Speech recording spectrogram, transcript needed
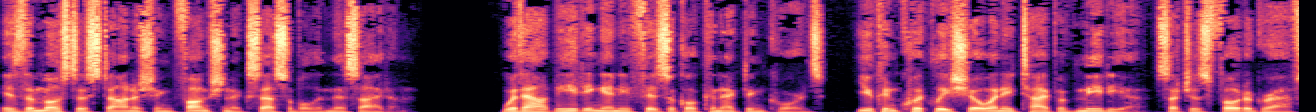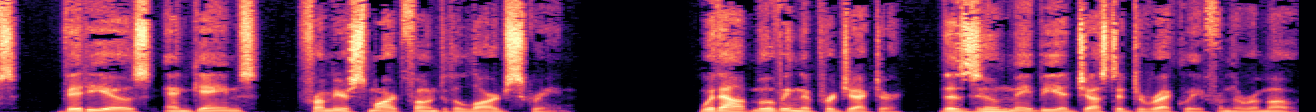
is the most astonishing function accessible in this item. Without needing any physical connecting cords, you can quickly show any type of media, such as photographs, videos, and games, from your smartphone to the large screen. Without moving the projector, the zoom may be adjusted directly from the remote.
